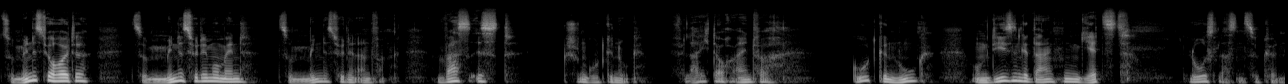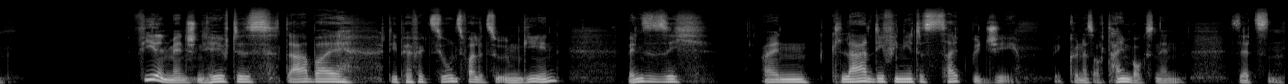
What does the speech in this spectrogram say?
Zumindest für heute, zumindest für den Moment, zumindest für den Anfang. Was ist schon gut genug. Vielleicht auch einfach gut genug, um diesen Gedanken jetzt loslassen zu können. Vielen Menschen hilft es dabei, die Perfektionsfalle zu umgehen, wenn sie sich ein klar definiertes Zeitbudget, wir können das auch Timebox nennen, setzen.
